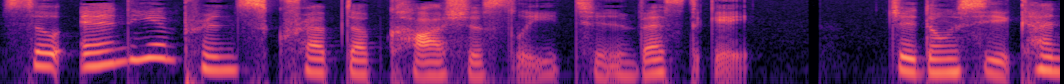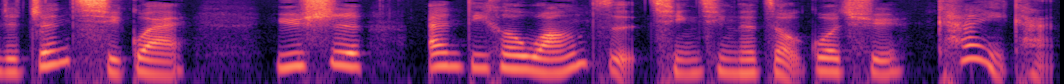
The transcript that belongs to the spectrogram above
So Andy and Prince crept up cautiously to investigate. 这东西看着真奇怪，于是 安迪和王子轻轻地走过去看一看。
